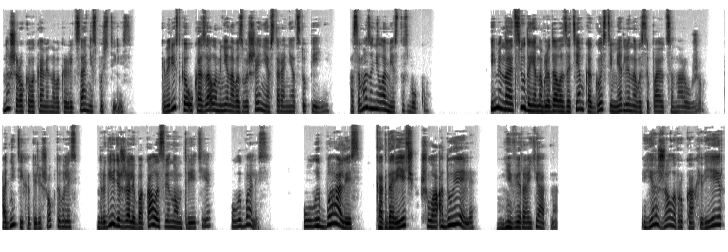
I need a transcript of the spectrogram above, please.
но широкого каменного крыльца не спустились. Камеристка указала мне на возвышение в стороне от ступеней, а сама заняла место сбоку. Именно отсюда я наблюдала за тем, как гости медленно высыпаются наружу. Одни тихо перешептывались, другие держали бокалы с вином, третьи улыбались улыбались, когда речь шла о дуэли. Невероятно! Я сжала в руках веер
